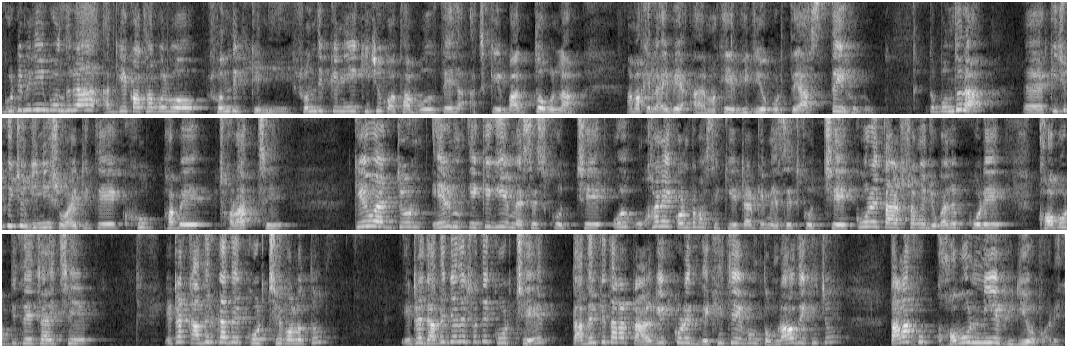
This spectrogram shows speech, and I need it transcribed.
Good evening বন্ধুরা। আজকে কথা বলব সন্দীপকে নিয়ে। সন্দীপকে নিয়ে কিছু কথা বলতে আজকে বাধ্য হলাম। আমাকে লাইভে আমাকে ভিডিও করতে আসতেই হলো। তো বন্ধুরা কিছু কিছু জিনিস ওয়াইটিতে খুবভাবে ছড়াচ্ছে। কেউ একজন এর একে গিয়ে মেসেজ করছে ওই ওখানে কন্ট্রোভার্সি ক্রিয়েটারকে মেসেজ করছে, করে তার সঙ্গে যোগাযোগ করে খবর দিতে চাইছে। এটা কাদের কাদের করছে বলো তো? এটা যাদের যাদের সাথে করছে, তাদেরকে তারা টার্গেট করে দেখেছে এবং তোমরাও দেখেছ। তারা খুব খবর নিয়ে ভিডিও করে।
